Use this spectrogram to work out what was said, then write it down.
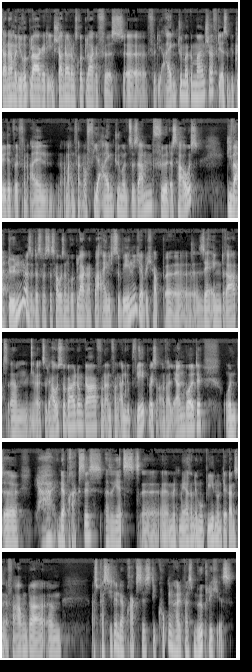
Dann haben wir die Rücklage, die Instandhaltungsrücklage fürs, äh, für die Eigentümergemeinschaft, die also gebildet wird von allen, am Anfang noch vier Eigentümern zusammen für das Haus. Die war dünn, also das, was das Haus an Rücklagen hat, war eigentlich zu wenig, aber ich habe äh, sehr engen Draht ähm, zu der Hausverwaltung da von Anfang an gepflegt, weil ich es auch einfach lernen wollte. Und äh, ja, in der Praxis, also jetzt äh, mit mehreren Immobilien und der ganzen Erfahrung da, ähm, was passiert in der Praxis? Die gucken halt, was möglich ist.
